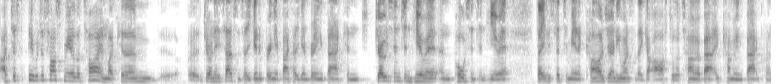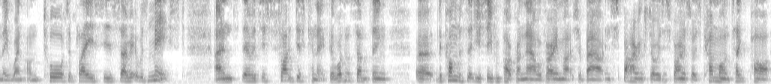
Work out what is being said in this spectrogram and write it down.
I just people just ask me all the time, like um, uh, during its absence, are you going to bring it back? Are you going to bring it back? And Joe Sinton Hewitt and Paul Sinton Hewitt, they said to me in a car journey once that they got asked all the time about it coming back when they went on tour to places. So it was missed, and there was this slight disconnect. There wasn't something uh, the comments that you see from Parkrun now are very much about inspiring stories, inspiring stories. Come on, take part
